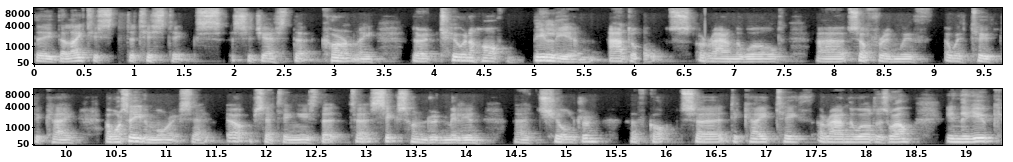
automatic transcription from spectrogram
the, the latest statistics suggest that currently there are two and a half billion adults around the world uh, suffering with, with tooth decay. And what's even more upsetting is that uh, 600 million uh, children have got uh, decayed teeth around the world as well. In the UK,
